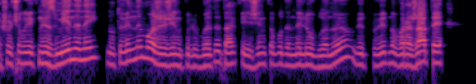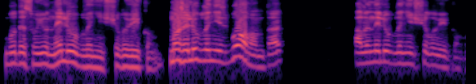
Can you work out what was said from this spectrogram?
Якщо чоловік не змінений, ну то він не може жінку любити, так, і жінка буде нелюбленою, відповідно, виражати буде свою нелюбленість чоловіком. Може, любленість Богом, так? Але нелюбленість чоловіком.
